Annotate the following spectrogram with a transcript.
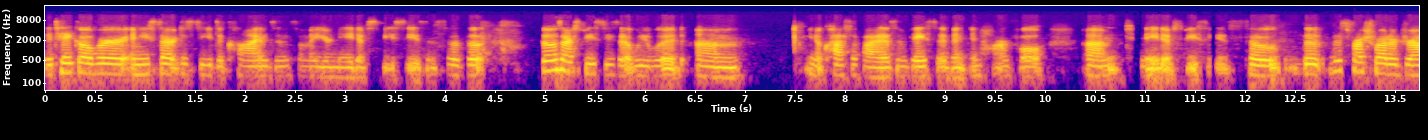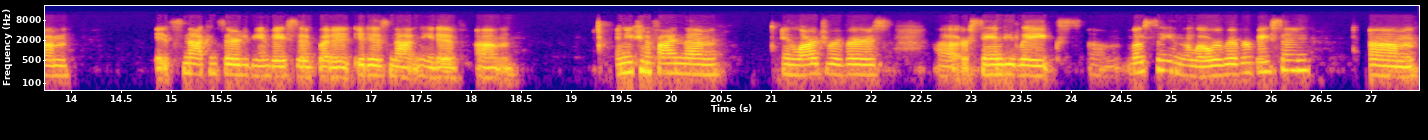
they take over, and you start to see declines in some of your native species. And so the, those are species that we would, um, you know, classify as invasive and, and harmful um, to native species. So the, this freshwater drum, it's not considered to be invasive, but it, it is not native. Um, and you can find them in large rivers uh, or sandy lakes, um, mostly in the lower river basin. Um,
